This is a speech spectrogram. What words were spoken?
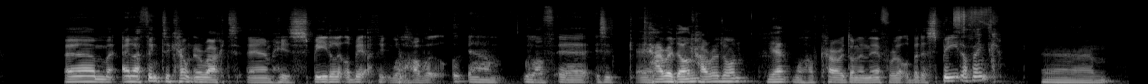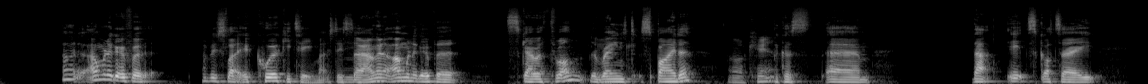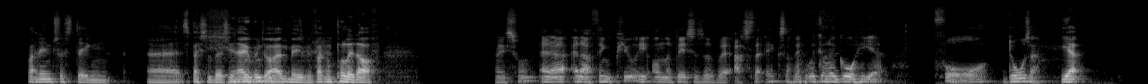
Um, and I think to counteract um, his speed a little bit, I think we'll have a um, we'll have uh, is it uh, Caradon. Caradon. Yeah. We'll have Caradon in there for a little bit of speed. I think. Um, I'm gonna, I'm gonna go for probably slightly a quirky team actually. So I'm gonna I'm gonna go for Scarathron, the ranged spider, Okay. because um, that it's got a quite an interesting uh, special ability in overdrive move if I can pull it off. Nice one. And I, and I think purely on the basis of uh, aesthetics, I think we're going to go here for Dozer. Yeah,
